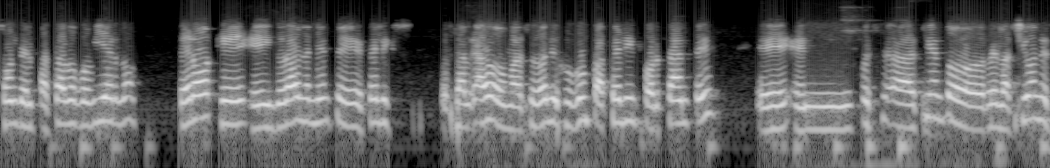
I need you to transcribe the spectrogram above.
son del pasado gobierno, pero que eh, indudablemente Félix pues, Salgado Macedonio jugó un papel importante eh, en pues haciendo relaciones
